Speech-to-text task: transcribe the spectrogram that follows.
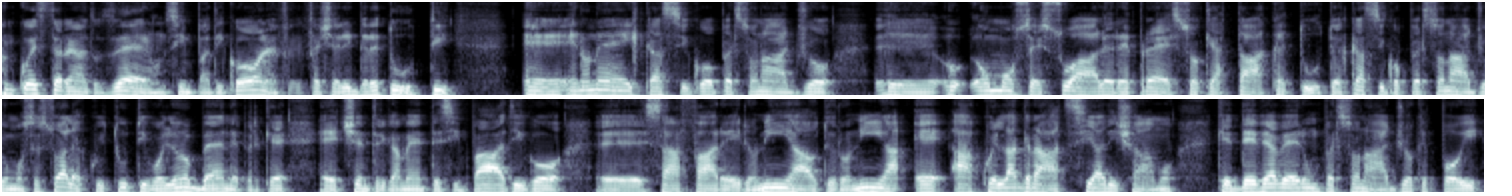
questo è Renato Zero, un simpaticone, fece ridere tutti e, e non è il classico personaggio eh, omosessuale represso che attacca e tutto, è il classico personaggio omosessuale a cui tutti vogliono bene perché è eccentricamente simpatico, eh, sa fare ironia, autoironia e ha quella grazia, diciamo, che deve avere un personaggio che poi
